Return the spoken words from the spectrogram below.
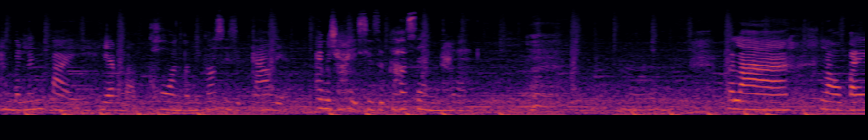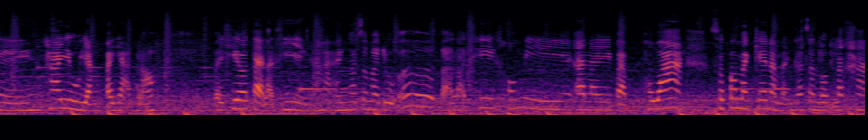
ทำเป็นเล่นไป อย่างแบบคอนตอนนี้ก็ 49เหรียญไอ้ไม่ใช่ 49 เซนนะคะเวลาเราไปถ้าอยู่อย่างประหยัดเนาะ ไปเที่ยวแต่ละที่อย่างเงี้ยค่ะแอนก็จะมาดูเออแต่ละที่เขามีอะไรแบบเพราะว่าซูเปอร์มาร์เก็ตอะมันก็จะลดราคา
